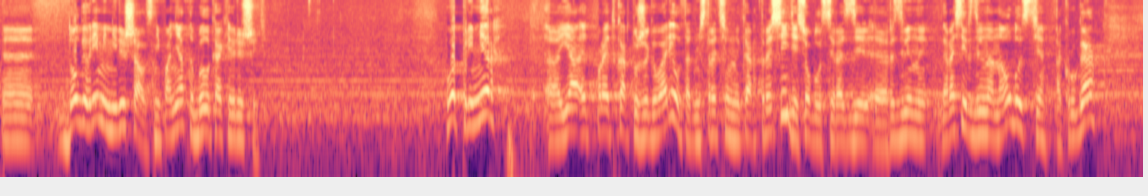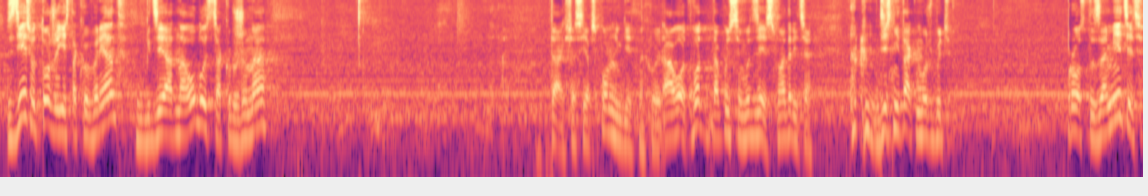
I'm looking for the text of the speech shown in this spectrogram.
э, долгое время не решалось, непонятно было, как ее решить. Вот пример Э, я про эту карту уже говорил, это административная карта России. Здесь области э, разделены, Россия разделена на области, округа. Здесь вот тоже есть такой вариант, где одна область окружена... Так, сейчас я вспомню, где это находится. А вот, вот, допустим, вот здесь, смотрите. здесь не так, может быть, просто заметить.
